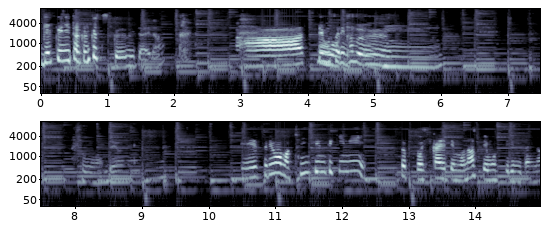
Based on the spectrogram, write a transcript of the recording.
逆に高くつくみたいな。あー、でもそれ多分、うんえー、それはまあ金銭的にちょっと控えてもなって思ってるみたいな。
